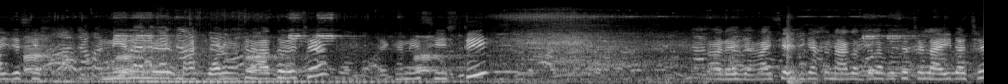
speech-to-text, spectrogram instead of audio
এই যে নীল মাছ বড় মাছের হাত ধরেছে। এখানে সৃষ্টি। আর এই যে আইসি এইদিকে একটা নাগরদোলা বসেছে লাইট আছে।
